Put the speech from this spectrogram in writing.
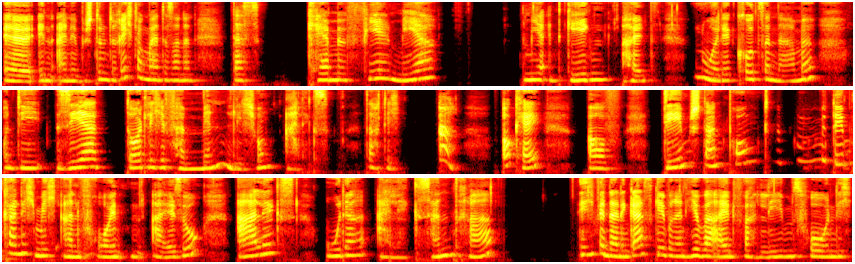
äh, in eine bestimmte Richtung meinte, sondern das käme viel mehr mir entgegen als nur der kurze Name und die sehr deutliche Vermännlichung Alex. Dachte ich, ah, okay, auf dem Standpunkt, mit dem kann ich mich anfreunden. Also Alex oder Alexandra ich bin deine Gastgeberin hier bei Einfach Lebensfroh und ich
